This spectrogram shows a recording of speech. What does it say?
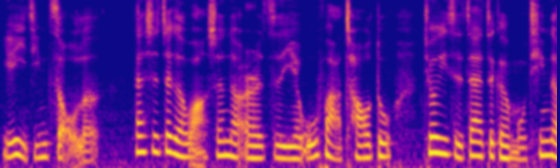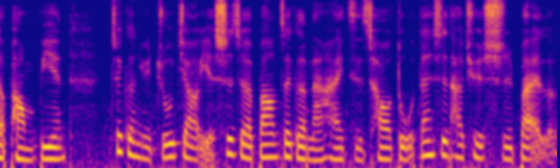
也已经走了，但是这个往生的儿子也无法超度，就一直在这个母亲的旁边。这个女主角也试着帮这个男孩子超度，但是她却失败了。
